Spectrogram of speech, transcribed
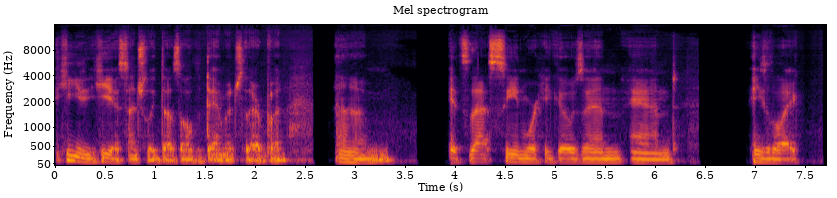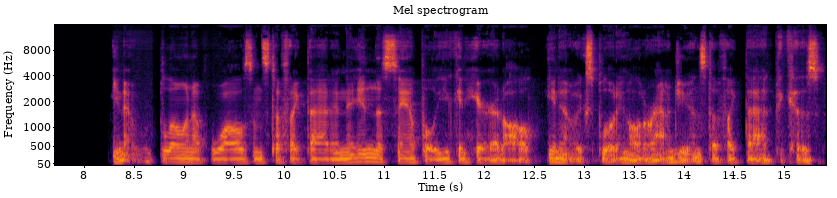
he he essentially does all the damage there, but um it's that scene where he goes in and he's like you know, blowing up walls and stuff like that. And in the sample, you can hear it all, you know, exploding all around you and stuff like that because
